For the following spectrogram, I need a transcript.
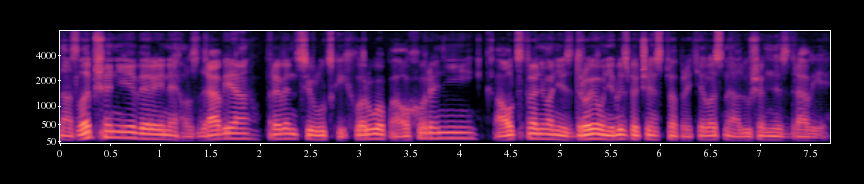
na zlepšenie verejného zdravia, prevenciu ľudských chorôb a ochorení a odstraňovanie zdrojov nebezpečenstva pre telesné a duševné zdravie.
